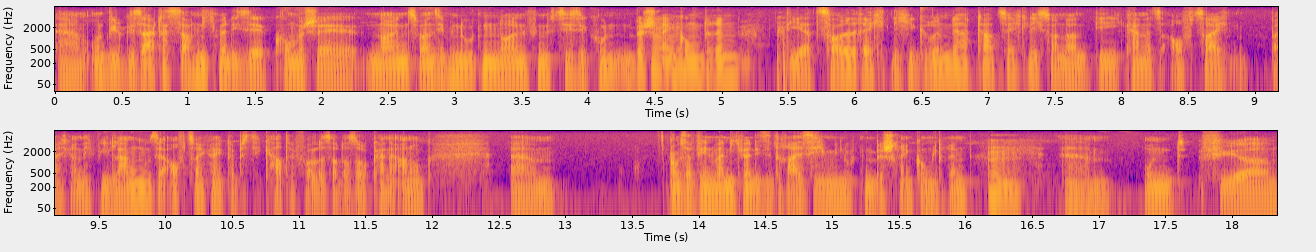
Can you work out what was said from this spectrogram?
Ähm, und wie du gesagt hast, ist auch nicht mehr diese komische 29 Minuten, 59 Sekunden Beschränkung mhm. drin, die ja zollrechtliche Gründe hat tatsächlich, sondern die kann jetzt aufzeichnen, weiß gar nicht, wie lange sie aufzeichnen kann, ich glaube, bis die Karte voll ist oder so, keine Ahnung. Ähm, aber es ist auf jeden Fall nicht mehr diese 30-Minuten-Beschränkung drin. Mhm. Ähm, und für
